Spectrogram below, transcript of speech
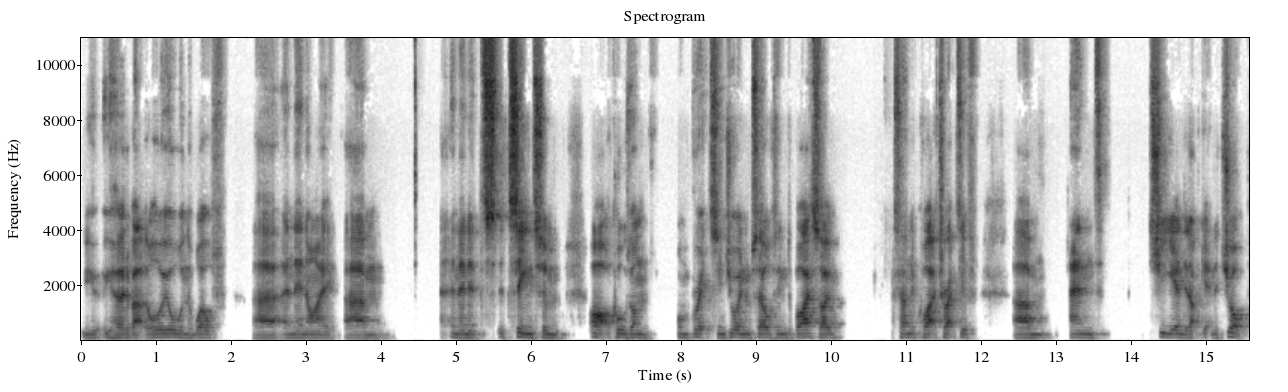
you, you heard about the oil and the wealth. Uh, and then I, um, and then it's it's seen some articles on on Brits enjoying themselves in Dubai, so sounded quite attractive. Um, and she ended up getting a job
